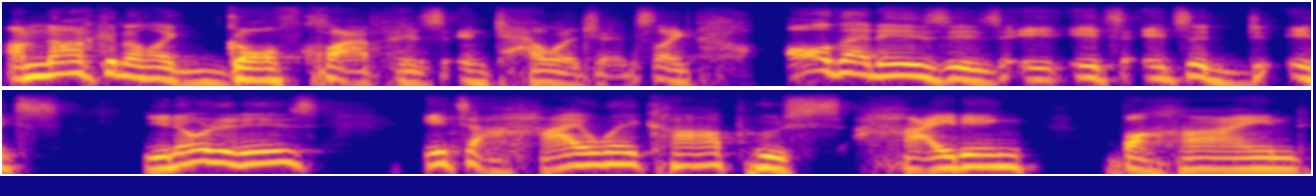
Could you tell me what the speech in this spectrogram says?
I'm not gonna like golf clap his intelligence. Like all that is is it, it's it's a it's you know what it is. It's a highway cop who's hiding behind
